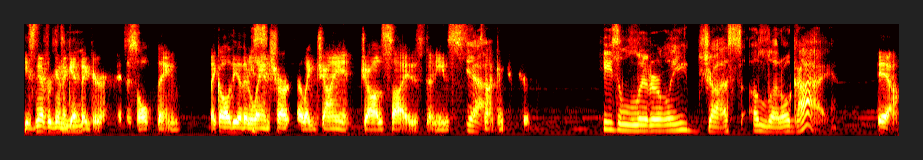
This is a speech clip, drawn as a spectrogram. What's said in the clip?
he's never gonna get bigger. It's this whole thing. Like all the other He's- land sharks are like giant jaws sized, and he's Yeah. it's not gonna be. He's literally just a little guy. Yeah,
